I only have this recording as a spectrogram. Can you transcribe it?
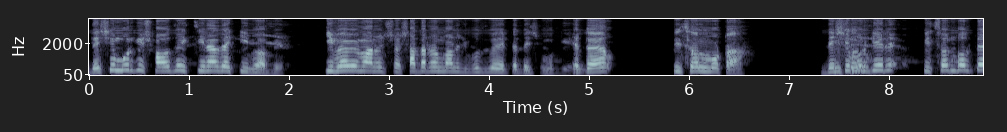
দেশি মুরগি সহজেই চেনা যায় কীভাবে? কীভাবে মানুষ সাধারণ মানুষ বুঝবে এটা দেশি মুরগি? এটা পিছন মোটা। দেশি মুরগির পিছন বলতে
